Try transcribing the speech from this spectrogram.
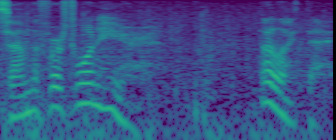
Guess I'm the first one here. I like that.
